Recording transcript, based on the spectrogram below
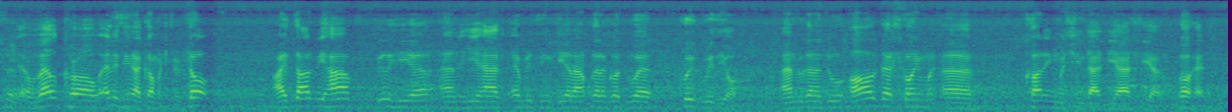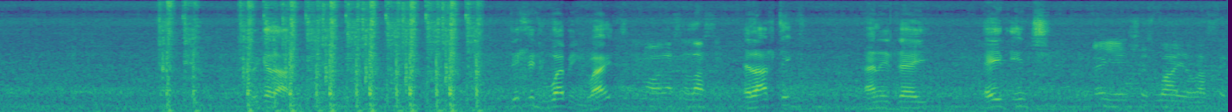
strip. Velcro, anything that comes to. So I thought we have Bill here and he has everything here. I'm gonna go do a quick video and we're gonna do all the sewing, uh, cutting machine that he has here. Go ahead. Look at that. This is webbing, right? Oh, that's elastic. Elastic and it's a 8 inch Eight inches wide elastic.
